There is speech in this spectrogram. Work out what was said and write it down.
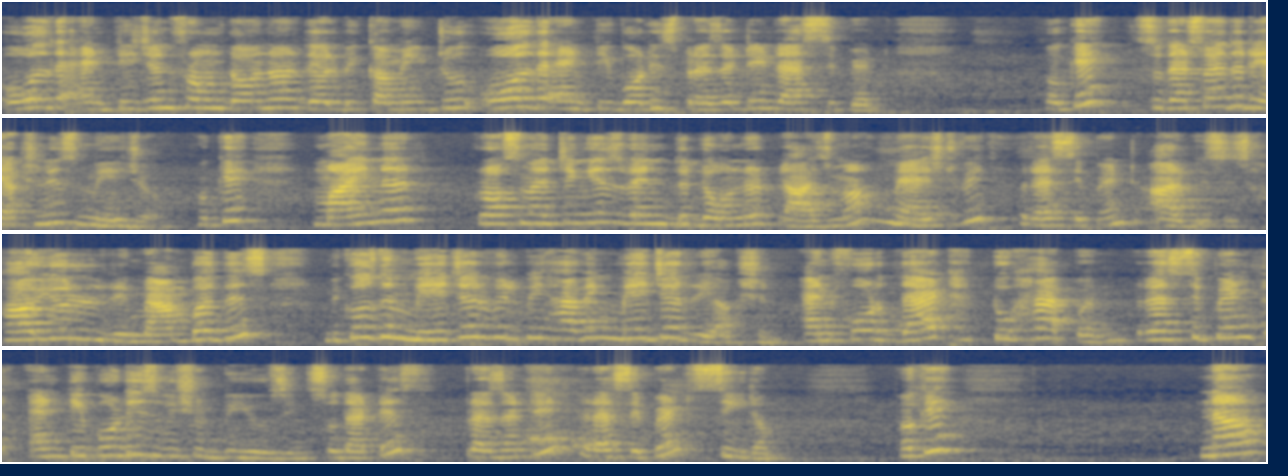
All the antigen from donor, they will be coming to all the antibodies present in recipient. Okay, so that's why the reaction is major. Okay, minor cross matching is when the donor plasma matched with recipient RBCs. How you'll remember this? Because the major will be having major reaction and for that to happen, recipient antibodies we should be using. So that is present in recipient serum. Okay. Now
